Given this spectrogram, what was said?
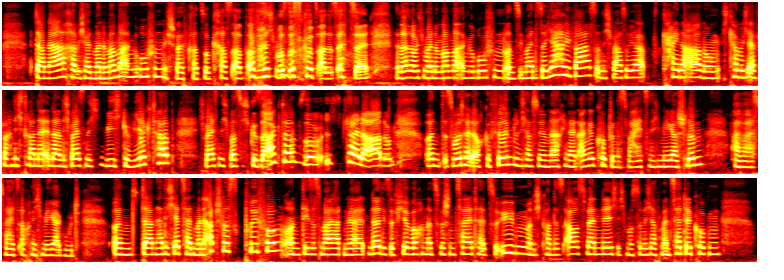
danach habe ich halt meine Mama angerufen. Ich schweife gerade so krass ab, aber ich muss das kurz alles erzählen. Danach habe ich meine Mama angerufen und sie meinte so, ja, wie war's? Und ich war so, ja, keine Ahnung. Ich kann mich einfach nicht dran erinnern. Ich weiß nicht, wie ich gewirkt habe. Ich weiß nicht, was ich gesagt habe. So, ich, keine Ahnung. Und es wurde halt auch gefilmt und ich habe es mir im Nachhinein angeguckt und es war jetzt nicht mega schlimm, aber es war jetzt auch nicht mega gut. Und dann hatte ich jetzt halt meine Abschlussprüfung und dieses Mal hatten wir halt ne, diese vier Wochen dazwischen Zeit halt zu üben und ich konnte es auswendig, ich musste nicht auf meinen Zettel gucken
